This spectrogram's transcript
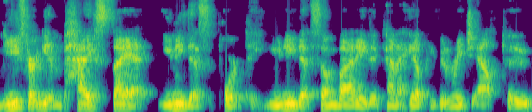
you start getting past that, you need that support team. You need that somebody to kind of help you can reach out to,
